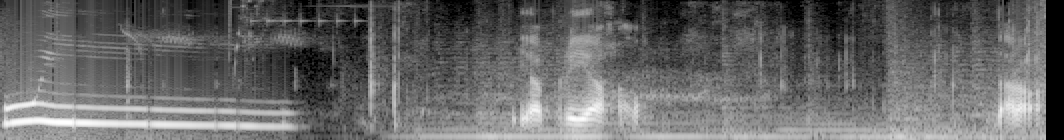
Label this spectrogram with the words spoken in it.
Уи. Я приехал. Здорово.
